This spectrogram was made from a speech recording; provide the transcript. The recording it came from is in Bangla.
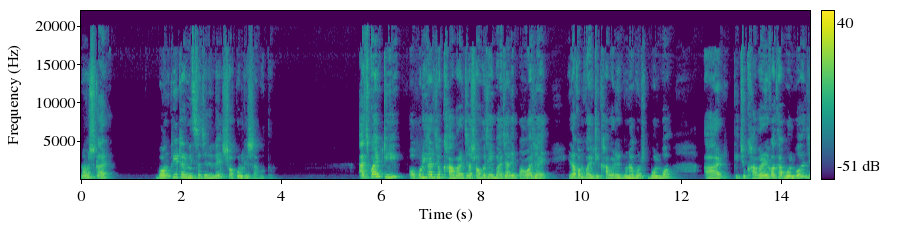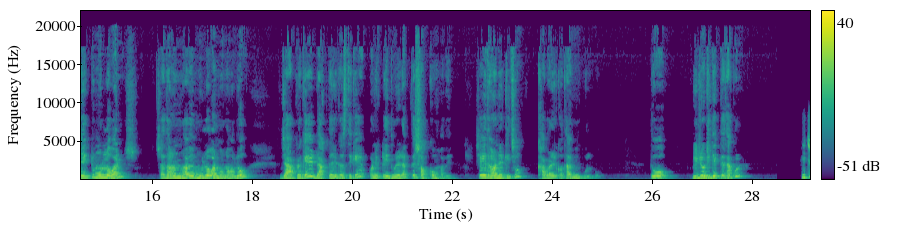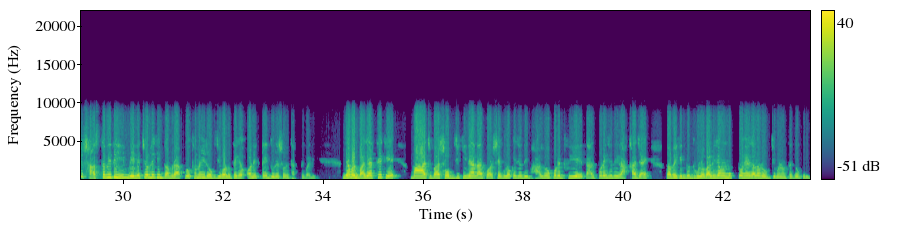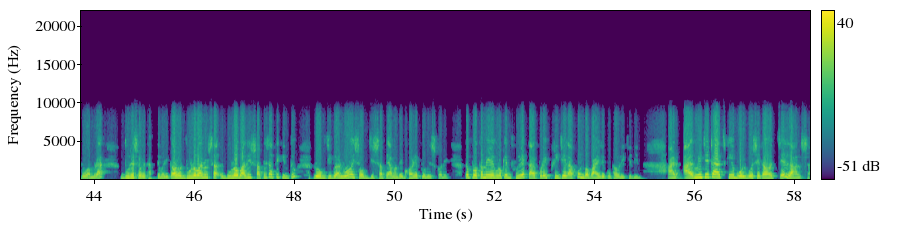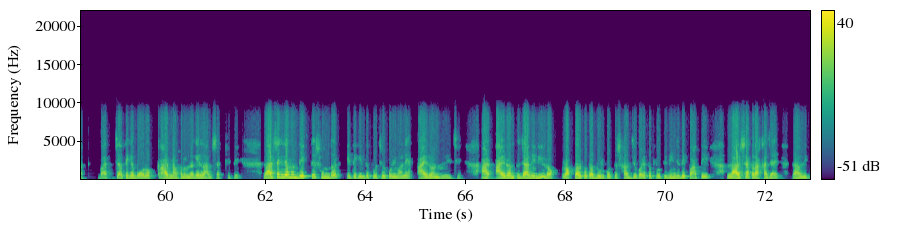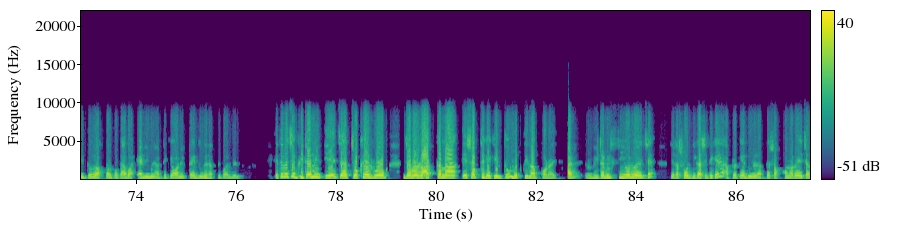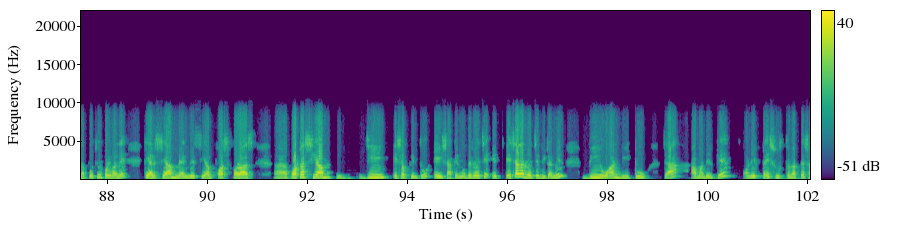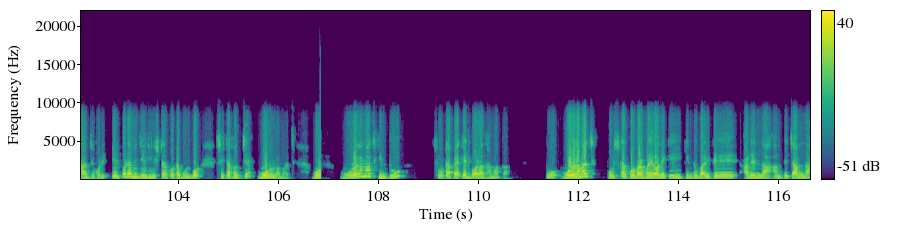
নমস্কার, বং ক্রিয়েটার মিশ্রা চ্যানেলে সকলকে স্বাগত। আজ কয়েকটি অপরিহার্য খাবার যা সহজেই বাজারে পাওয়া যায়, এরকম কয়েকটি খাবারের গুণাগুণ বলব। আর কিছু খাবারের কথা বলব যে একটু মূল্যবান, সাধারণভাবে মূল্যবান মনে হলেও যা আপনাকে ডাক্তারের কাছ থেকে অনেকটাই দূরে রাখতে সক্ষম হবে। সেই ধরনের কিছু খাবারের কথা আমি বলব। তো ভিডিওটি দেখতে থাকুন কিছু স্বাস্থ্যবিধি মেনে চললে কিন্তু আমরা প্রথমেই রোগ জীবাণু থেকে অনেকটাই দূরে সরে থাকতে পারি। যেমন বাজার থেকে মাছ বা সবজি কিনে আনার পর সেগুলোকে যদি ভালো করে ধুয়ে তারপরে যদি রাখা যায়, তবে কিন্তু ধুলোবালি যেমন মুক্ত হয়ে গেল, রোগ জীবাণু থেকেও কিন্তু আমরা দূরে সরে থাকতে পারি। কারণ ধুলোবালুর ধুলোবালির সাথে সাথে কিন্তু রোগ জীবাণু ওই সবজির সাথে আমাদের ঘরে প্রবেশ করে। তো প্রথমে এগুলোকে ধুয়ে তারপরে ফ্রিজে রাখুন বা বাইরে কোথাও রেখে দিন। আর আমি যেটা আজকে বলব সেটা হচ্ছে লাল শাক। বাচ্চা থেকে বড় কার না ভালো লাগে লাল শাক খেতে। লাল শাক যেমন দেখতে সুন্দর, এতে কিন্তু প্রচুর পরিমাণে আয়রন রয়েছে। আর আয়রন তো জানেনই, রক- রক্তাল্পতা দূর করতে সাহায্য করে। তো প্রতিদিন যদি পাতে লাল শাক রাখা যায়, তাহলে কিন্তু রক্তাল্পতা বা অ্যানিমিয়া থেকে অনেকটাই দূরে থাকতে পারবেন। এতে রয়েছে ভিটামিন এ যা চোখের রোগ, যেমন রাতকানা, এসব থেকে কিন্তু মুক্তি লাভ করায়। আর ভিটামিন সিও রয়েছে। যেটা সর্দি কাশি থেকে আপনাকে দূরে রাখতে সক্ষম হবে। এছাড়া প্রচুর পরিমাণে calcium, magnesium, phosphorus potassium, zinc এসব কিন্তু এই শাকের মধ্যে রয়েছে। এছাড়া রয়েছে vitamin B one, B two, যা আমাদেরকে অনেকটাই সুস্থ রাখতে সাহায্য করে। এরপরে আমি যে জিনিসটার কথা বলব, সেটা হচ্ছে মোরলা মাছ। মোরলা মাছ কিন্তু ছোটা প্যাকেট বড়া ধামাকা। তো মোরলা মাছ পরিষ্কার করবার ভয়ে অনেকেই কিন্তু বাড়িতে আনেন না, আনতে চান না।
